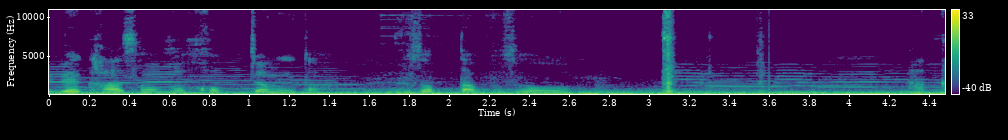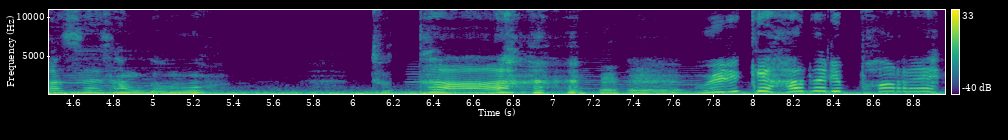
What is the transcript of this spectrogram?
집에 가서가 걱정이다. 무섭다, 무서워. 바깥 세상 너무 좋다. 왜 이렇게 하늘이 파래?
